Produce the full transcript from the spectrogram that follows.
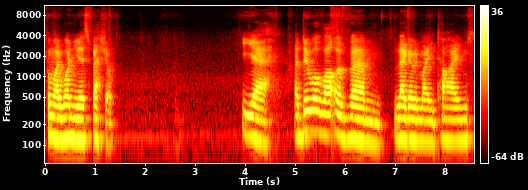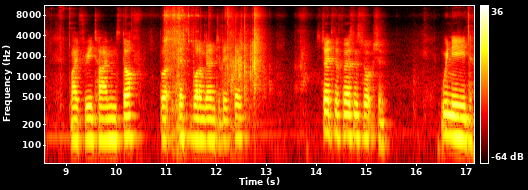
for my one year special. Yeah, I do a lot of um, Lego in my times, my free time and stuff, but this is what I'm going to do. So, straight to the first instruction. We need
